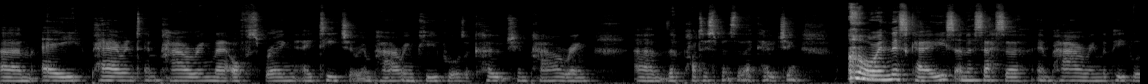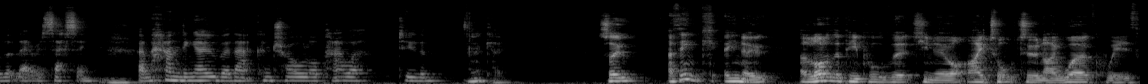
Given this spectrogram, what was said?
um, a parent empowering their offspring, a teacher empowering pupils, a coach empowering um, the participants that they're coaching. or in this case, an assessor empowering the people that they're assessing, mm. um, handing over that control or power to them. Okay. So I think, you know, a lot of the people that, you know, I talk to and I work with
